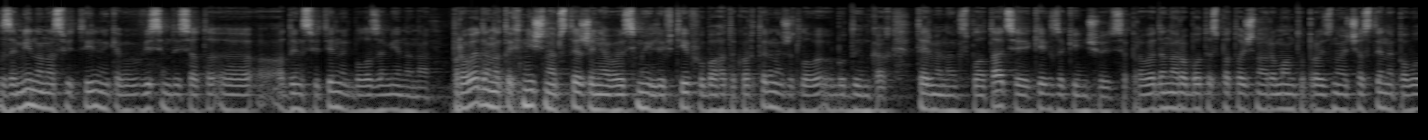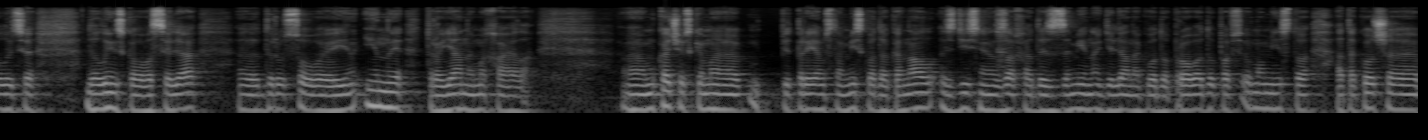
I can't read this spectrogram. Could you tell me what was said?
Замінено світильників 81 світильник було замінено. Проведено технічне обстеження восьми ліфтів у багатоквартирних житлових будинках, термін експлуатації яких закінчується. Проведено роботи з поточного ремонту проїзної частини по вулиці Долинського Василя, е, Друсової Інни, Трояни Михайла. Е, Мукачівським е, підприємством «Міськводоканал» здійснює заходи з заміни ділянок водопроводу по всьому місту, а також проводиться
